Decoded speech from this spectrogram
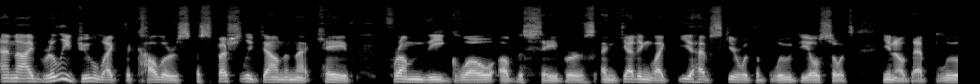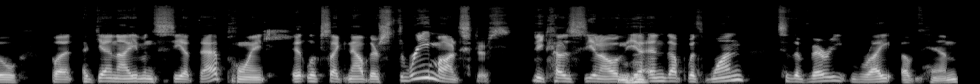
And I really do like the colors, especially down in that cave from the glow of the sabers and getting like you have Sskeer with the blue deal, so it's you know that blue. But again, I even see at that point it looks like now there's three monsters because you know you Mhm. end up with one to the very right of him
